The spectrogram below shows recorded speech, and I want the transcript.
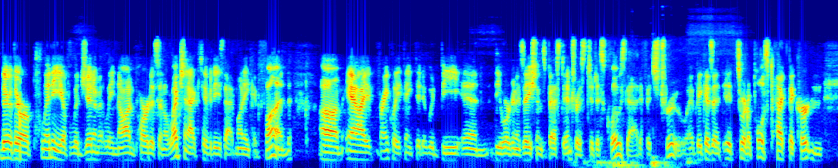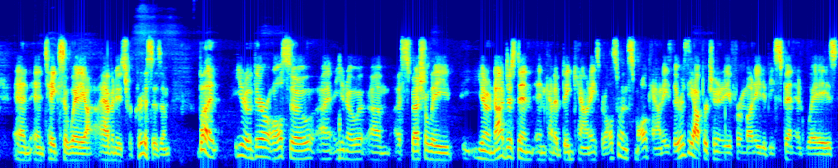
there there are plenty of legitimately nonpartisan election activities that money could fund. Um, and I frankly think that it would be in the organization's best interest to disclose that if it's true, because it, it sort of pulls back the curtain and, and takes away avenues for criticism. But you know, there are also, uh, you know, um, especially, you know, not just in, in kind of big counties, but also in small counties, there is the opportunity for money to be spent in ways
